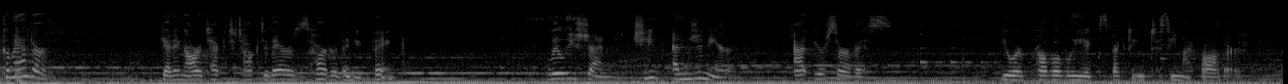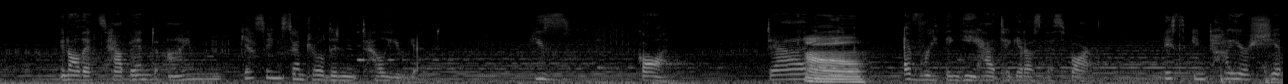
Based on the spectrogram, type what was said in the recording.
Commander! Getting our tech to talk to theirs is harder than you'd think. Lily Shen, Chief Engineer, at your service. You were probably expecting to see my father. In all that's happened, I'm guessing Central didn't tell you yet. He's gone. Dad Oh. Everything he had to get us this far. This entire ship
